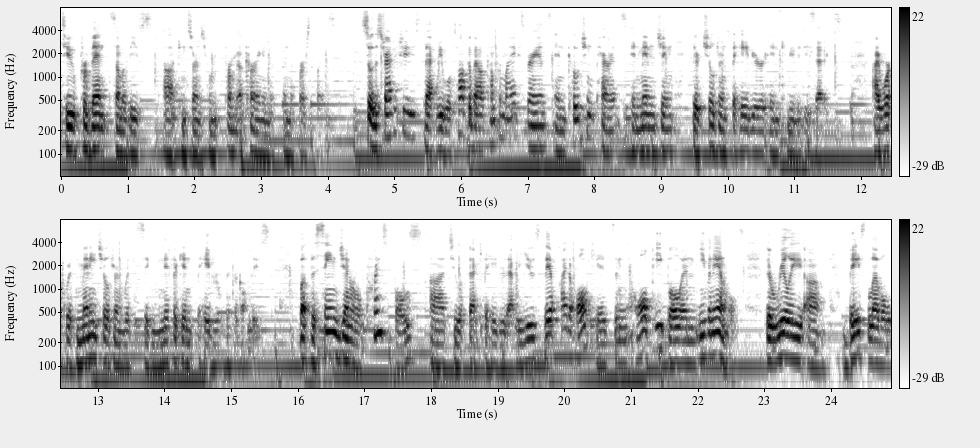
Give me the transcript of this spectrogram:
to prevent some of these uh, concerns from, from occurring in the, in the first place. So, the strategies that we will talk about come from my experience in coaching parents in managing their children's behavior in community settings. I work with many children with significant behavioral difficulties, but the same general principles uh, to affect behavior that we use, they apply to all kids and all people and even animals. They're really um, base level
